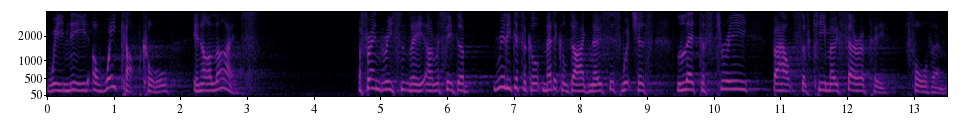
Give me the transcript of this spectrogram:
we need a wake up call in our lives. A friend recently uh, received a really difficult medical diagnosis, which has led to three bouts of chemotherapy for them.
